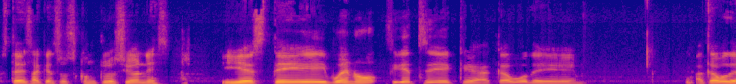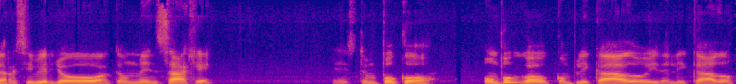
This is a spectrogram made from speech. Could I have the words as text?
Ustedes saquen sus conclusiones. Y este, bueno, fíjate que acabo de acabo de recibir yo acá un mensaje este un poco un poco complicado y delicado.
